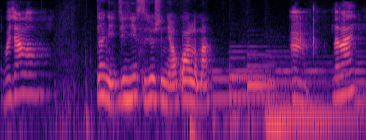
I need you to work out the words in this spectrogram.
我回家喽。那你这意思就是你要挂了吗？嗯，拜拜。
